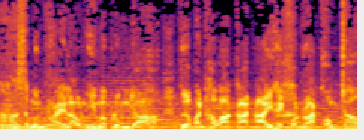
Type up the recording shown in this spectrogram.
หาสมุนไพรเหล่านี้มาปรุงยา เพื่อบรรเทาอาการไอให้คนรักของเจ้า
